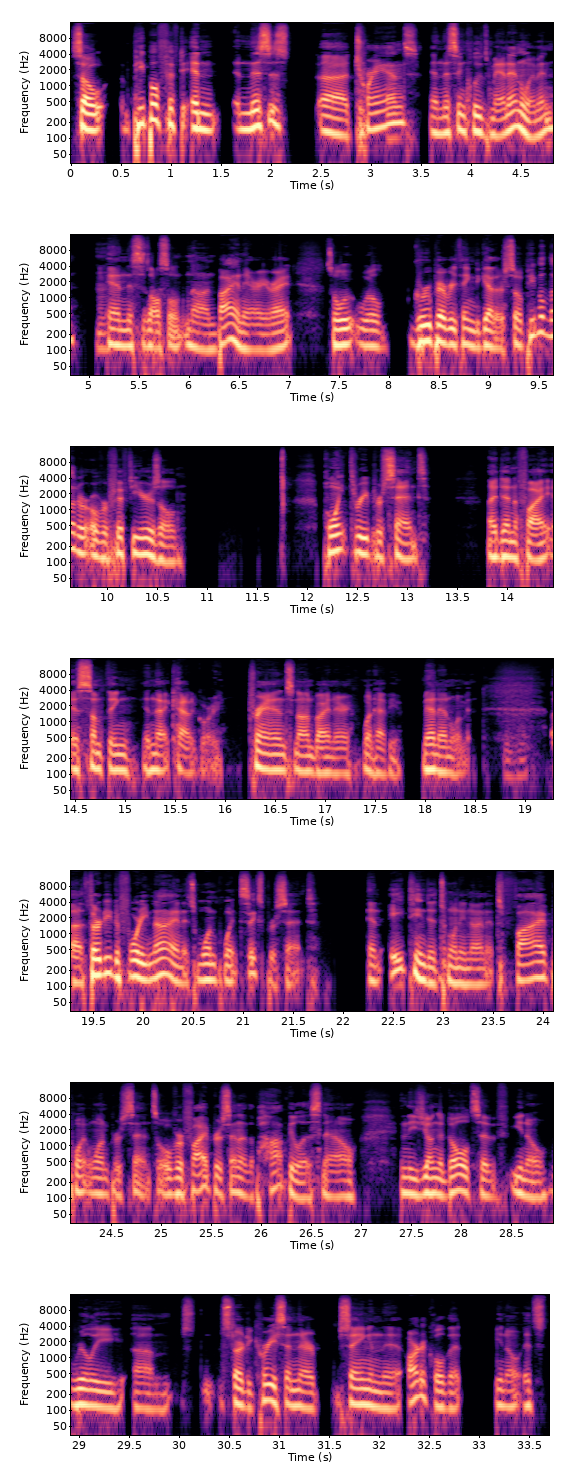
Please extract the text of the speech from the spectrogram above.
So people 50 and and this is uh, trans, and this includes men and women, mm-hmm. and this is also non-binary, right? So we'll group everything together. So people that are over 50 years old, 0.3 percent identify as something in that category: trans, non-binary, what have you, men and women. Mm-hmm. Uh, 30 to 49, it's 1.6 percent and 18 to 29 it's 5.1% so over 5% of the populace now and these young adults have you know really um, started to decrease. And they're saying in the article that you know it's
